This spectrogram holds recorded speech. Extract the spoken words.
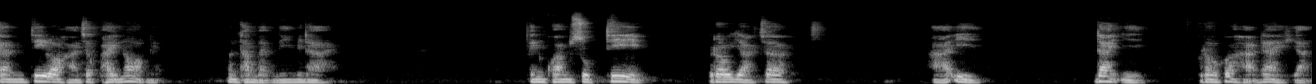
การที่เราหาจากภายนอกเนี่ย มันทำแบบนี้ไม่ได้ เป็นความสุขที่เราอยากจะหาอีก ได้อีก เราก็หาได้อย่าง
